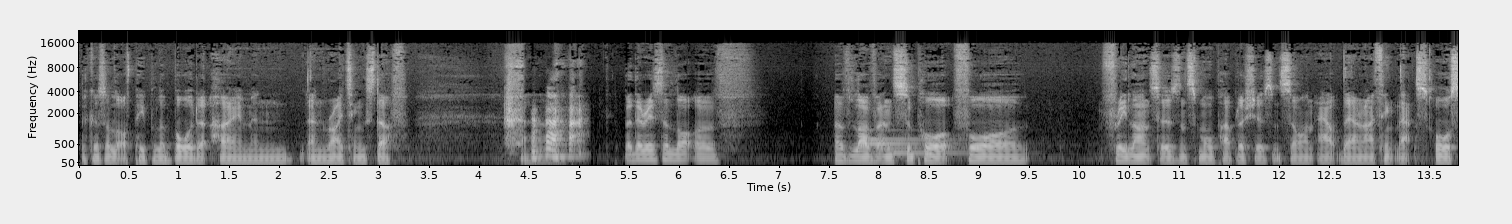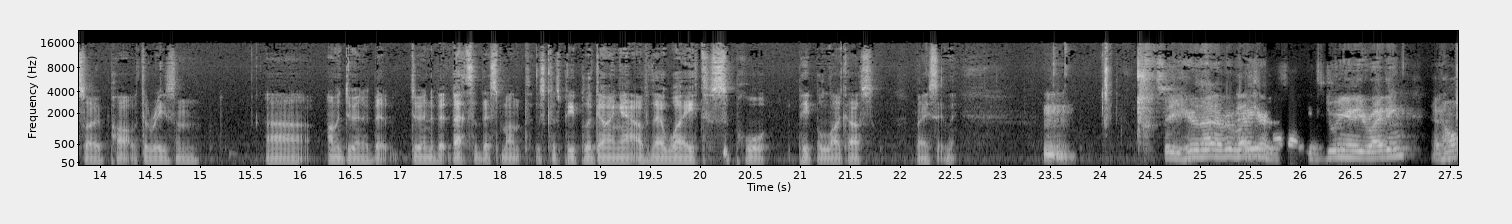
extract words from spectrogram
because a lot of people are bored at home and and writing stuff. Uh, but there is a lot of of love and support for freelancers and small publishers and so on out there, and I think that's also part of the reason uh, I'm doing a bit doing a bit better this month is because people are going out of their way to support people like us, basically. so you hear that, everybody? If it's doing any writing at home,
